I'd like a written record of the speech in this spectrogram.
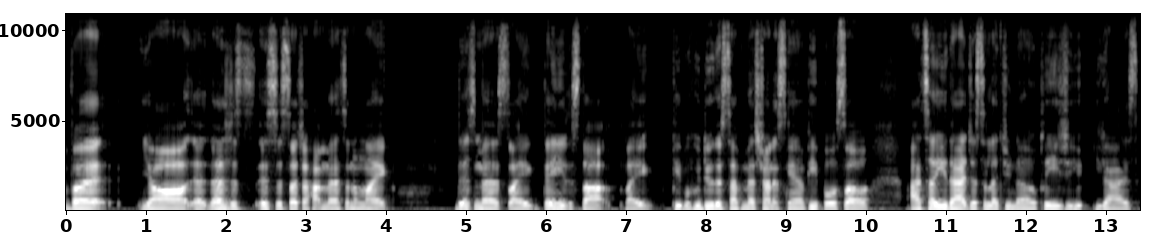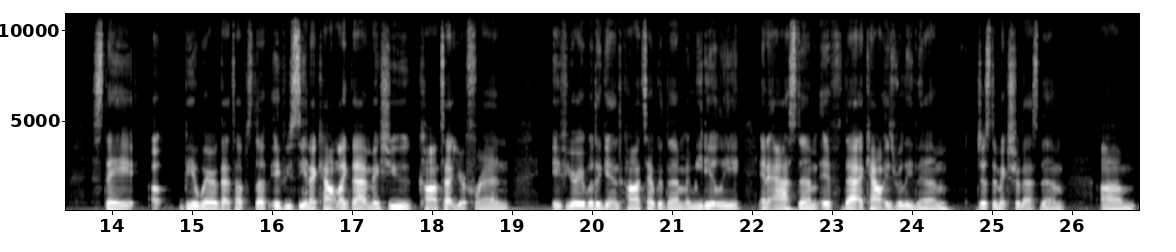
but y'all, that's just it's just such a hot mess, and I'm like this mess, like they need to stop. Like people who do this type of mess trying to scam people. So I tell you that just to let you know, please, you, you guys stay, uh, be aware of that type of stuff. If you see an account like that, make sure you contact your friend if you're able to get in contact with them immediately and ask them if that account is really them, just to make sure that's them. Um,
